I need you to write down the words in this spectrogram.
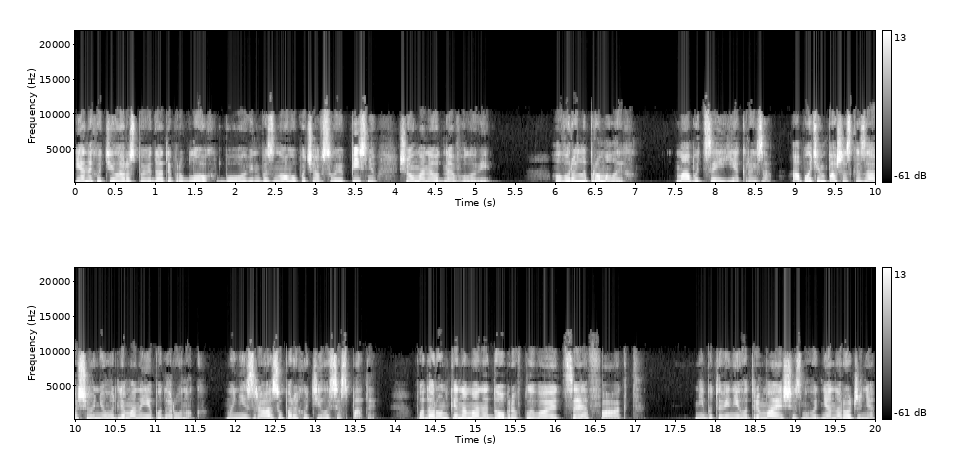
Я не хотіла розповідати про блог, бо він би знову почав свою пісню, що у мене одне в голові. Говорили про малих. Мабуть, це і є криза. А потім Паша сказав, що у нього для мене є подарунок. Мені зразу перехотілося спати. Подарунки на мене добре впливають, це факт. Нібито він його тримає ще з мого дня народження,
